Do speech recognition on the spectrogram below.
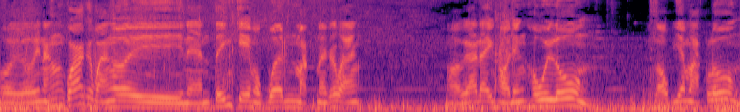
Ôi ơi nắng quá các bạn ơi. Nè anh Tiến che một bên mặt này các bạn. Ngồi ra đây hồi đang thui luôn lột da mặt luôn.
